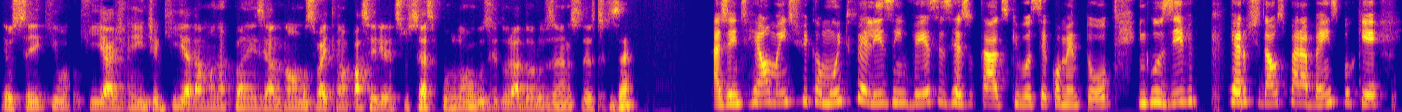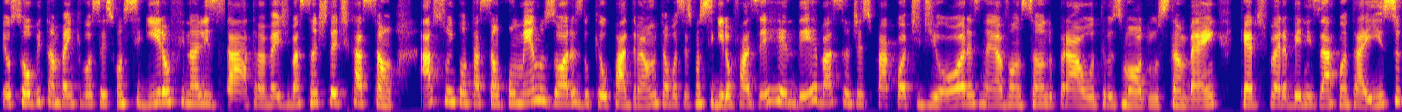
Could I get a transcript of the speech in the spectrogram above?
Eu sei que, que a gente aqui, a da Mana Pães e a Nomos, vai ter uma parceria de sucesso por longos e duradouros anos, se Deus quiser. A gente realmente fica muito feliz em ver esses resultados que você comentou. Inclusive, quero te dar os parabéns, porque eu soube também que vocês conseguiram finalizar, através de bastante dedicação, a sua implantação com menos horas do que o padrão. Então, vocês conseguiram fazer render bastante esse pacote de horas, né? Avançando para outros módulos também. Quero te parabenizar quanto a isso.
